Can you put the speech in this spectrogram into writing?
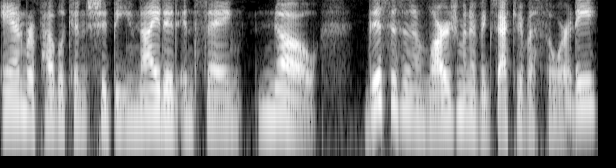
and Republicans should be united in saying, no, this is an enlargement of executive authority.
